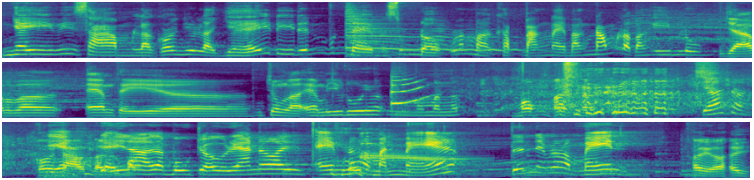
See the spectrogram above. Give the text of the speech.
Nhây với xàm là coi như là dễ đi đến vấn đề mà xung đột lắm mà. Gặp bạn này bạn nóng là bạn im luôn. Dạ bà- em thì ờ, nói chung là em yếu đuối lắm, mong manh lắm. Mong manh à. chết rồi. Có vậy, nào vậy là, là bù trừ rồi anh ơi. Em rất là mạnh mẽ. Tính em rất là men Trời ơi,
